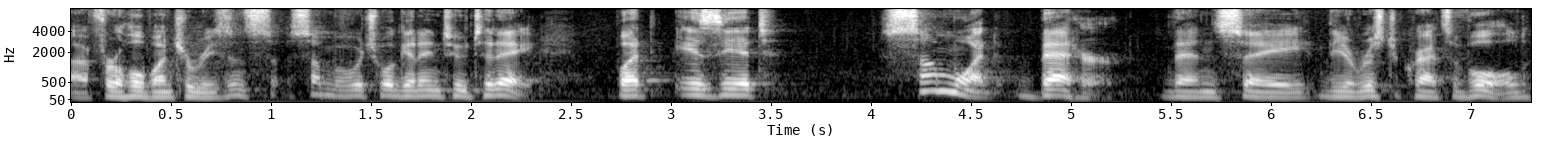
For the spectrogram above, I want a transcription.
uh, for a whole bunch of reasons, some of which we'll get into today. But is it somewhat better than, say, the aristocrats of old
